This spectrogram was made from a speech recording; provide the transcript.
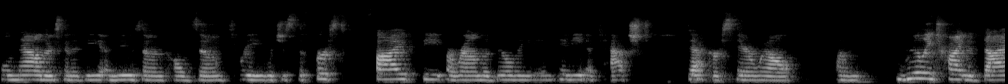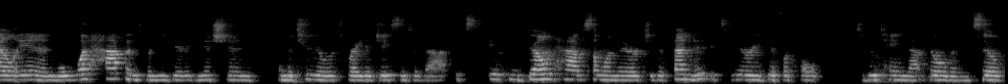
Well, now there's going to be a new zone called zone three, which is the first five feet around the building in any attached deck or stairwell. Um, really trying to dial in, well, what happens when you get ignition and material that's right adjacent to that? It's if you don't have someone there to defend it, it's very difficult to retain that building. So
